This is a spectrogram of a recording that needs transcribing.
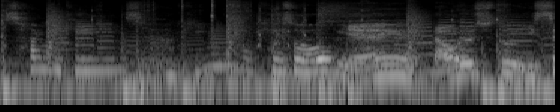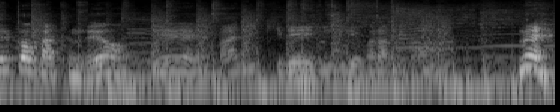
3기, 4기 뭐 계속 예 나올 수도 있을 것 같은데요. 예, 많이 기대해 주시기 바랍니다. 네,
